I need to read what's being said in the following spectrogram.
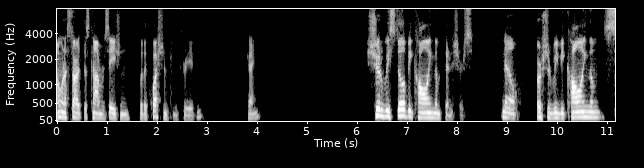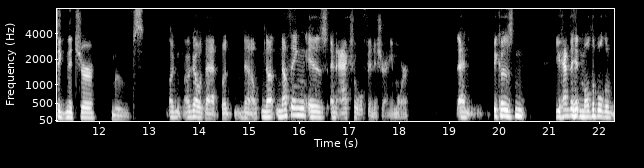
I want to start this conversation with a question for the three of you. Okay. Should we still be calling them finishers? No. Or should we be calling them signature moves? I'll, I'll go with that, but no, no, nothing is an actual finisher anymore. And because you have to hit multiple to,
